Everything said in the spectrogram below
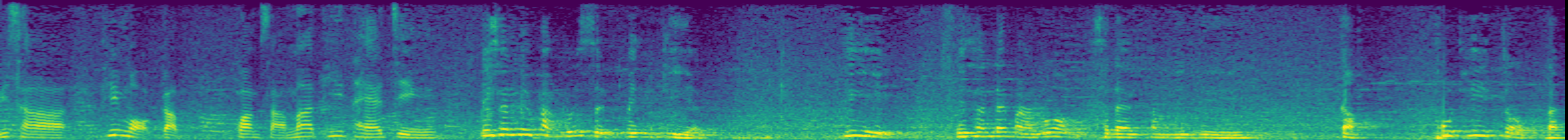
วิชาที่เหมาะกับความสามารถที่แท้จริง ดิฉันมีความรู้สึกเป็นเกียรติ ที่ดิฉันได้มาร่วมแสดงความยินดีกับผู้ที่จบหลัก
